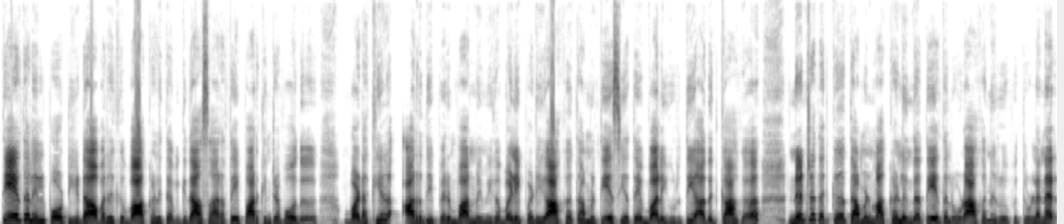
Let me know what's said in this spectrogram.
தேர்தலில் போட்டியிட அவருக்கு வாக்களித்த விகிதாசாரத்தை பார்க்கின்ற போது வடக்கில் அறுதி பெரும்பான்மை மிக வெளிப்படையாக தமிழ் தேசியத்தை வலியுறுத்தி அதற்காக நின்றதற்கு தமிழ் மக்கள் இந்த தேர்தலூடாக நிரூபித்துள்ளனர்.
